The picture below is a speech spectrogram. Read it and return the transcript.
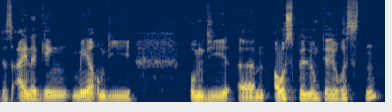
Das eine ging mehr um die, um die ähm, Ausbildung der Juristen.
